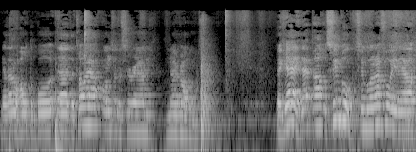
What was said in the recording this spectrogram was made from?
Now that'll hold the board, uh, the tyre onto the surround, no problems. Okay, that part was simple, simple enough for you now.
